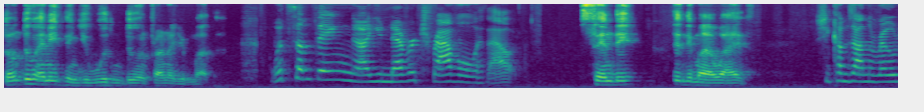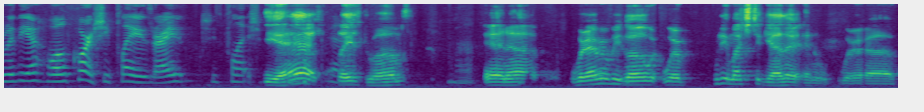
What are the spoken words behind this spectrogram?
don't do anything you wouldn't do in front of your mother. What's something uh, you never travel without? Cindy, Cindy, my wife. She comes on the road with you. Well, of course she plays, right? She's playing. She yeah, she plays drums, and uh, wherever we go, we're pretty much together, and we're uh, oh,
